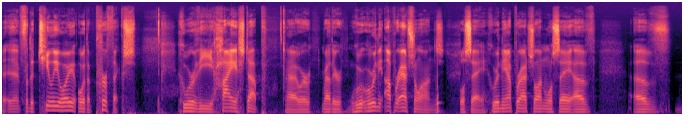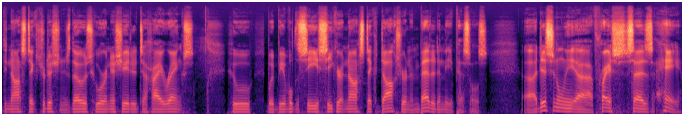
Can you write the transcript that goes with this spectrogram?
uh, for the teleoi or the perfects, who were the highest up, uh, or rather, who, who were in the upper echelons, we'll say, who were in the upper echelon, we'll say, of of the Gnostic traditions, those who were initiated to high ranks, who would be able to see secret Gnostic doctrine embedded in the epistles. Uh, additionally, uh, Price says, hey,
